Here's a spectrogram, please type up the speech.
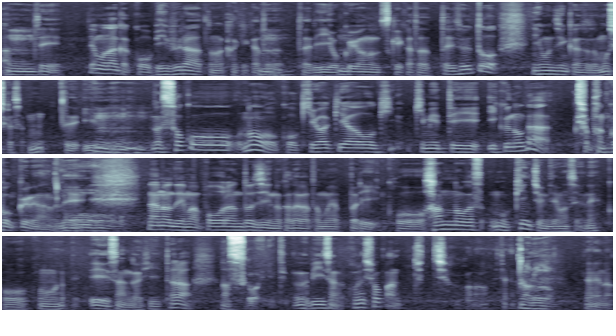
あって、うんでもなんかこうビブラートのかけ方だったり、抑揚のつけ方だったりすると日本人からするともしかしたら「ん?」っていう、そこのこうキワキワをき決めていくのが ショパンコンクールなのおで。ー。なのでまあポーランド人の方々もやっぱりこう反応がすもう顕著に出ますよね。こうこの A さんが弾いたら「あすごい」って。B さんが「これショパンちょっと違うかな」みたいな。なるほど。みたいな。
